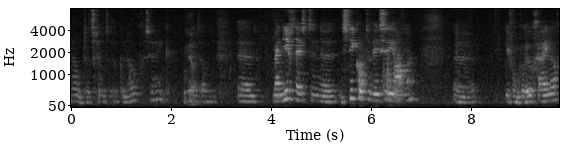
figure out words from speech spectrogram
nou, dat scheelt ook een hoop gezeik. Ja. Eh, mijn nicht heeft een, eh, een op de wc hangen. Die vond ik wel heel geinig.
